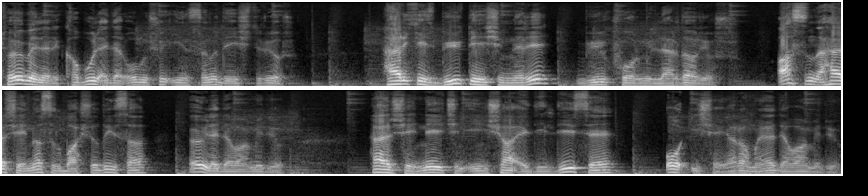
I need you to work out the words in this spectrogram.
tövbeleri kabul eder oluşu insanı değiştiriyor. Herkes büyük değişimleri büyük formüllerde arıyor. Aslında her şey nasıl başladıysa öyle devam ediyor. Her şey ne için inşa edildiyse o işe yaramaya devam ediyor.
